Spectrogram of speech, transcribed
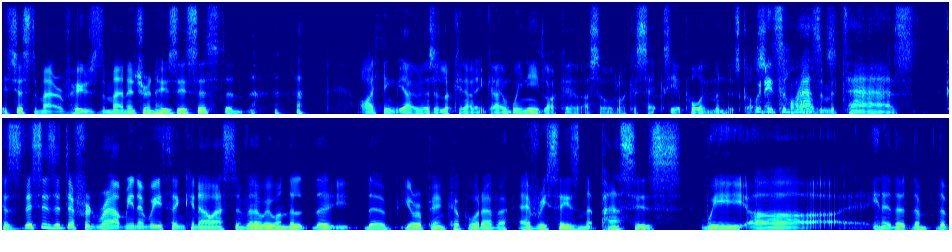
it's just a matter of who's the manager and who's the assistant. I think the owners are looking at it going, we need like a, a sort of like a sexy appointment that's got We some need some clout." razzmatazz because this is a different realm. You know, we thinking, oh, Aston Villa, we won the, the the European Cup or whatever. Every season that passes, we are, you know, the the the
